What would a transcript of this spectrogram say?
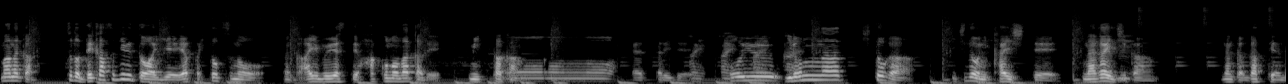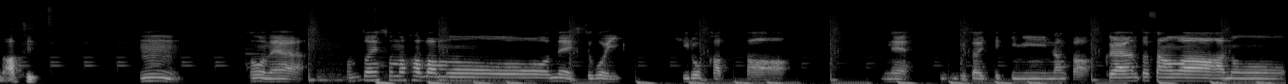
まあなんか、ちょっとでかすぎるとはいえ、やっぱ一つの、なんか IVS っていう箱の中で3日間おやったりで、そういういろんんな人が一堂に会して、長い時間、なんかガッてやるの熱い。うん。そうね。本当にその幅もね、すごい広かった。ね。具体的になんか、クライアントさんは、あの、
